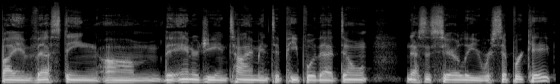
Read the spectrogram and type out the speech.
by investing um, the energy and time into people that don't necessarily reciprocate.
